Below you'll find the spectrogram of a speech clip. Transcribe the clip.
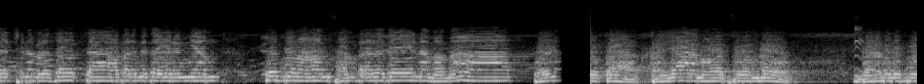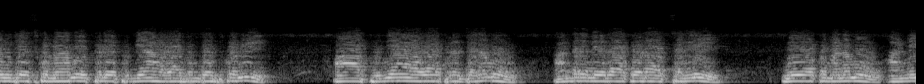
దక్షిణ మనసోత్సాహ పరిమిత హిరణ్యం తుభ్యమహం సంప్రదతే నమమ యొక్క కళ్యాణ మహోత్సవంలో గణపతి పూజ చేసుకున్నాము ఇప్పుడే పుణ్యాహవాసం చేసుకొని ఆ పుణ్యాహవాసిన జనము అందరి మీద కూడా చల్లి మీ యొక్క మనము అన్ని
